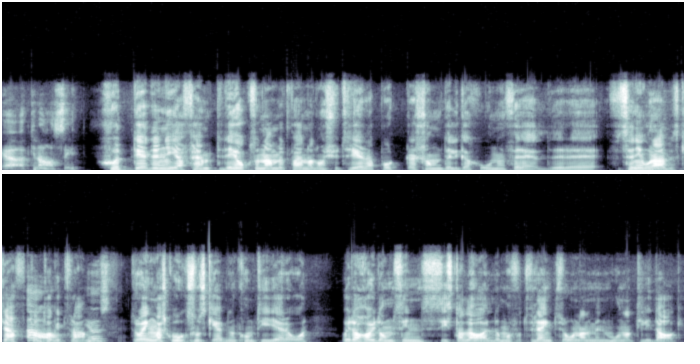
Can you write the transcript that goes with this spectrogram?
ja, knasigt. 70 är det nya 50. Det är också namnet på en av de 23 rapporter som Delegationen för äldre för senior arbetskraft har tagit fram. just det. Det var Ingmar Skog som skrev den, kom tidigare år. Och idag har ju de sin sista dag, de har fått förlängt förordnande med en månad till idag.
